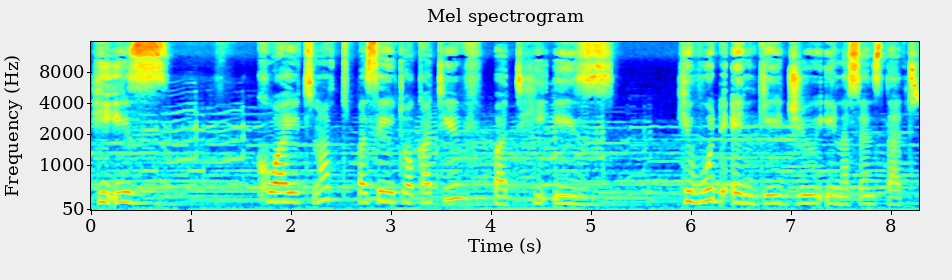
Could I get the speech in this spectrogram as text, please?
He is quite not per se talkative, but he is he would engage you in a sense that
